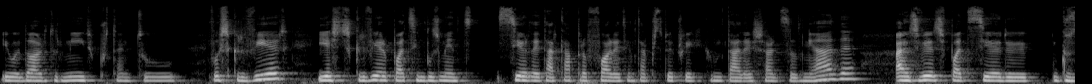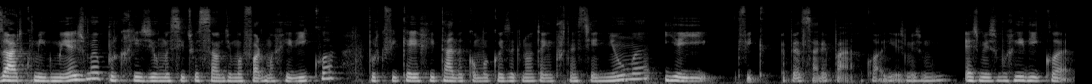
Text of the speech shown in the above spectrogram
eu adoro dormir, portanto vou escrever, e este escrever pode simplesmente ser deitar cá para fora e tentar perceber porque é que me está a deixar desalinhada, às vezes pode ser eh, gozar comigo mesma porque reagi a uma situação de uma forma ridícula, porque fiquei irritada com uma coisa que não tem importância nenhuma e aí fico a pensar, epá, Cláudia, és mesmo, és mesmo ridícula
